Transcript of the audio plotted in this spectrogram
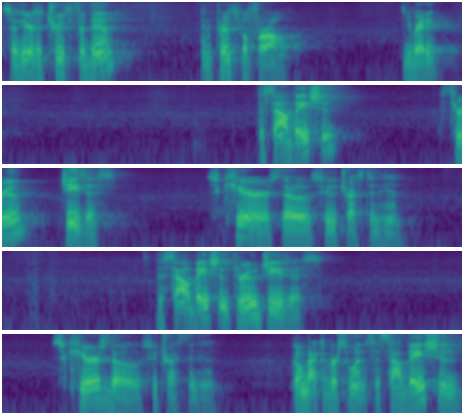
So here's a truth for them and a principle for all. You ready? The salvation through Jesus secures those who trust in him. The salvation through Jesus secures those who trust in him. Going back to verse 1, it says, Salvation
